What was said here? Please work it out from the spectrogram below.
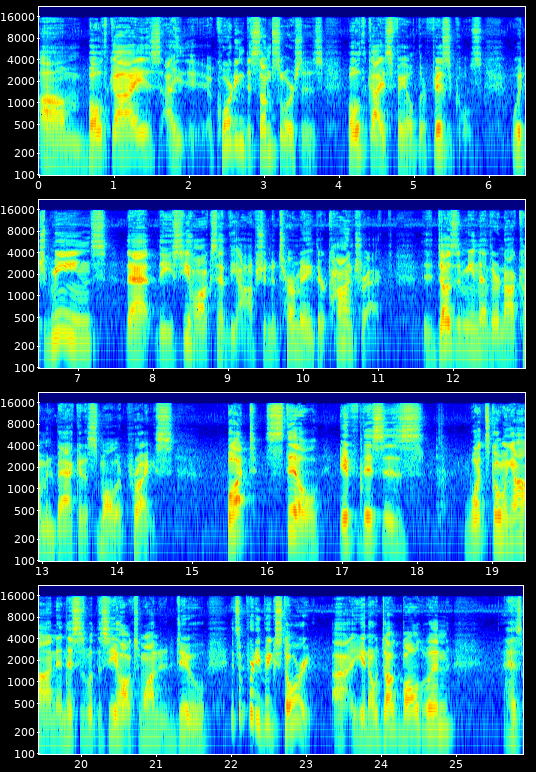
Um, both guys, I, according to some sources, both guys failed their physicals, which means that the Seahawks have the option to terminate their contract. It doesn't mean that they're not coming back at a smaller price. But still, if this is what's going on, and this is what the Seahawks wanted to do, it's a pretty big story. Uh, you know, Doug Baldwin has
